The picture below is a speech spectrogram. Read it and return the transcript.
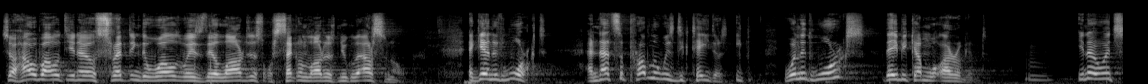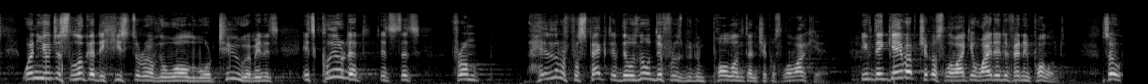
so how about, you know, threatening the world with the largest or second largest nuclear arsenal? Again, it worked. And that's the problem with dictators. It, when it works, they become more arrogant. You know, it's, when you just look at the history of the World War II, I mean, it's, it's clear that it's, it's from Hitler's perspective, there was no difference between Poland and Czechoslovakia If they gave up Czechoslovakia, why are they defending Poland? So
